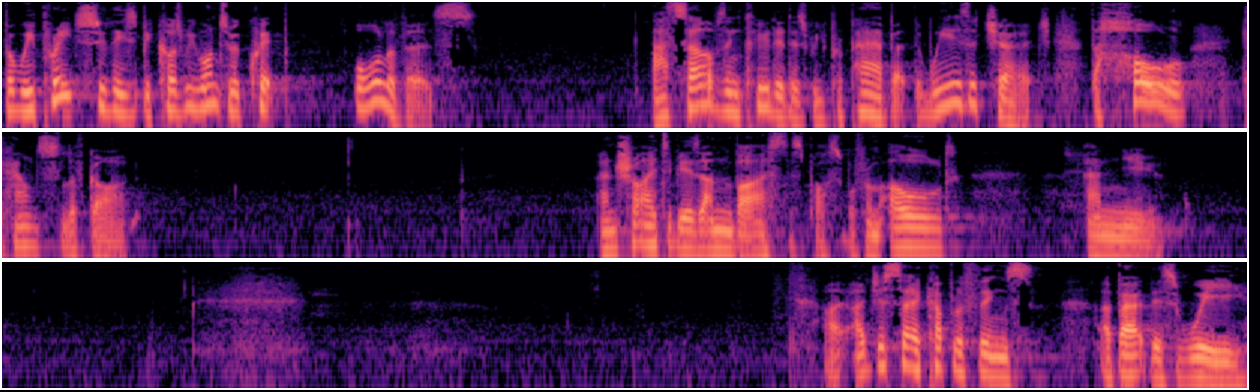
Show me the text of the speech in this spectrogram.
But we preach through these because we want to equip all of us ourselves included as we prepare, but that we as a church, the whole counsel of God. And try to be as unbiased as possible from old and new. I, I just say a couple of things about this we.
